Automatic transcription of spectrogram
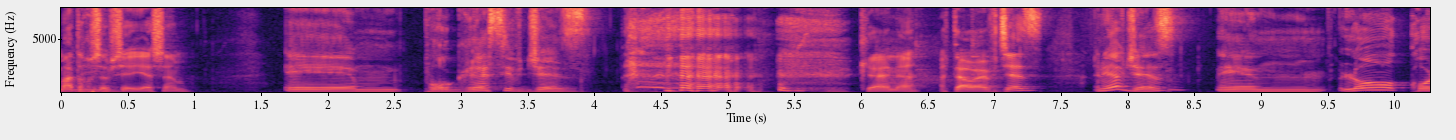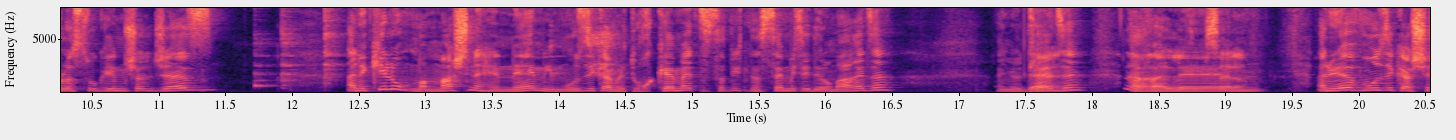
מה אתה חושב שיהיה שם? progressive jazz. כן, אה? אתה אוהב ג'אז? אני אוהב ג'אז, אמ, לא כל הסוגים של ג'אז. אני כאילו ממש נהנה ממוזיקה מתוחכמת, קצת מתנשא מצידי לומר את זה, אני יודע כן. את זה, לא, אבל זה. אמ, אני אוהב מוזיקה ש,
